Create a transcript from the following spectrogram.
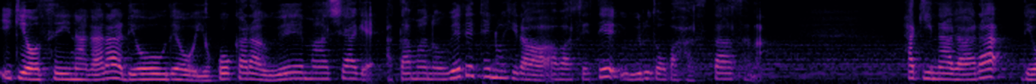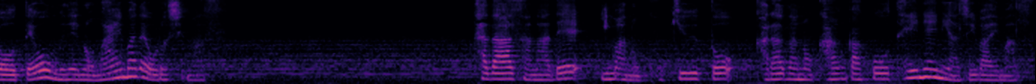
息を吸いながら両腕を横から上へ回し上げ頭の上で手のひらを合わせてウルドバハスターサナ。吐きながら両手を胸の前まで下ろします。タダーサナで今の呼吸と体の感覚を丁寧に味わいます。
